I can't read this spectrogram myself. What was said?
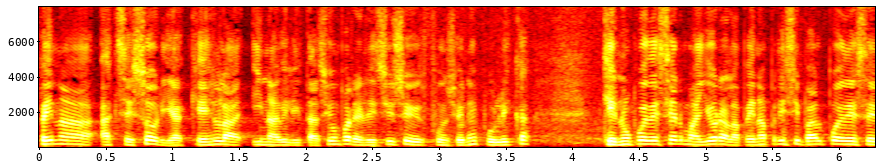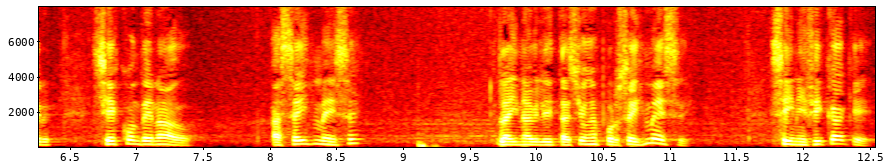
pena accesoria, que es la inhabilitación para el ejercicio de funciones públicas, que no puede ser mayor a la pena principal, puede ser, si es condenado a seis meses, la inhabilitación es por seis meses. Significa que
